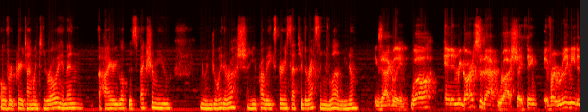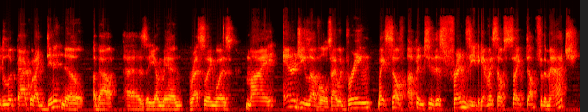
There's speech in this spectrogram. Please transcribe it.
over a period of time went to rowing and then the higher you go up the spectrum, you you enjoy the rush. And you probably experience that through the wrestling as well, you know? Exactly. Well, and in regards to that rush, I think if I really needed to look back, what I didn't know about as a young man wrestling was my energy levels. I would bring myself up into this frenzy to get myself psyched up for the match.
